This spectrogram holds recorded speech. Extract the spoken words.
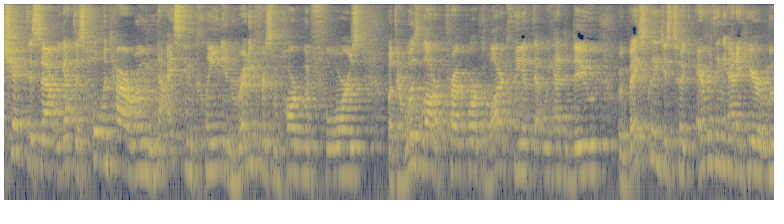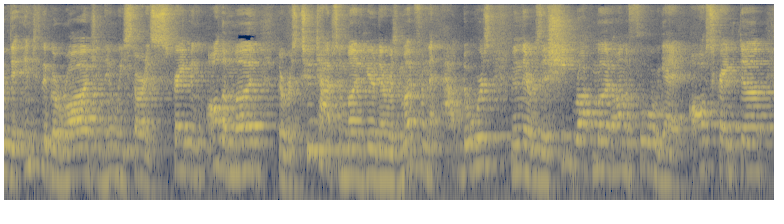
Check this out. We got this whole entire room nice and clean and ready for some hardwood floors, but there was a lot of prep work, a lot of cleanup that we had to do. We basically just took everything out of here, moved it into the garage, and then we started scraping all the mud. There was two types of mud here. There was mud from the outdoors, then there was the sheetrock mud on the floor. We got it all scraped up,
